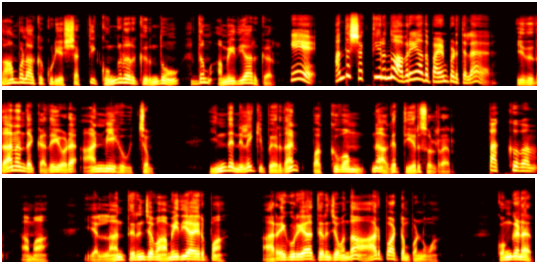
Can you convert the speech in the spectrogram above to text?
சாம்பலாக்கக்கூடிய சக்தி கொங்கணருக்கு இருந்தும் இதம் அமைதியா இருக்கார். ஏன் அந்த சக்தி இருந்தும் அவரே அதை பயன்படுத்தல? இதுதான் அந்த கதையோட ஆன்மீக உச்சம். இந்த நிலைக்கு பேர்தான் பக்குவம்னு அகத்தியர் சொல்றார். பக்குவம். ஆமா. எல்லாம் தெரிஞ்சவன் அமைதியா இருப்பான். அரைகுறையா தெரிஞ்சவன் தான் ஆர்ப்பாட்டம் பண்ணுவான். கொங்கணர்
